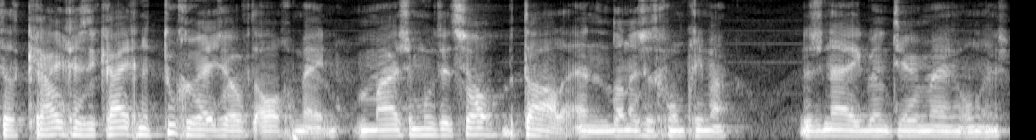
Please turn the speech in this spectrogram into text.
dat krijgen, ze krijgen het toegewezen over het algemeen. Maar ze moeten het zelf betalen en dan is het gewoon prima. Dus nee, ik ben het hier mee oneens.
